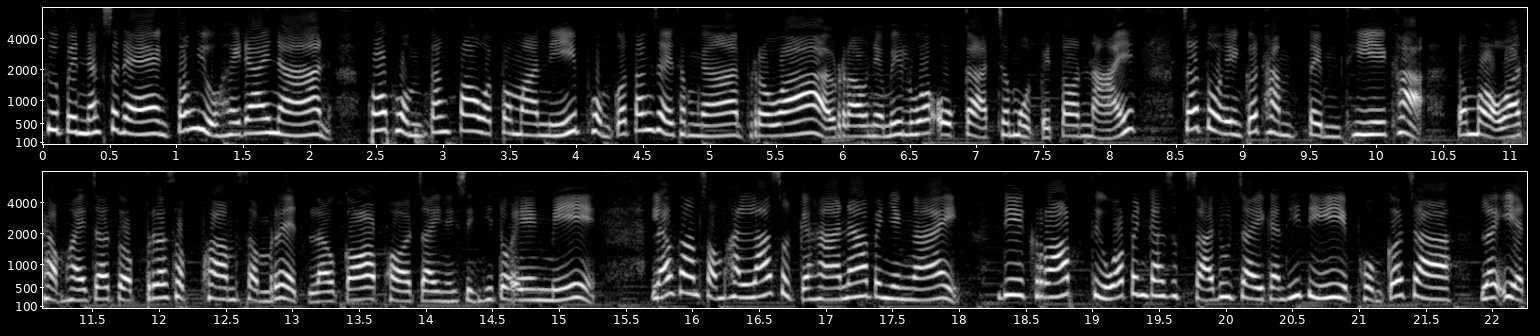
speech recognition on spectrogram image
คือเป็นนักแสดงต้องอยู่ให้ได้นาน พอผมตั้งเป้าไว้ประมาณนี้ ผมก็ตั้งใจทำงาน เพราะว่าเราเนี่ยไม่รู้ว่าโอกาสจะหมดไปตอนไหน เจ้าตัวเองก็ทำเต็มที่ค่ะ ต้องบอกว่าทำให้เจ้าตัวประสบความสำเร็จ แล้วก็พอใจในสิ่งที่ตัวเองมี แล้วความสัมพันธ์ล่าสุดกับฮาน่าเป็นยังไง ดีครับ ถือว่าเป็นการศึกษาดูใจกันที่ดี ผมก็จะละเอียด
